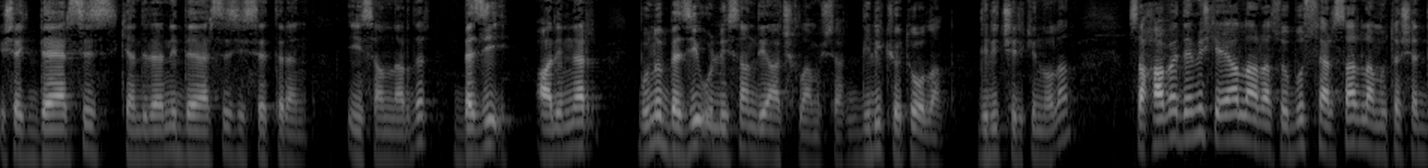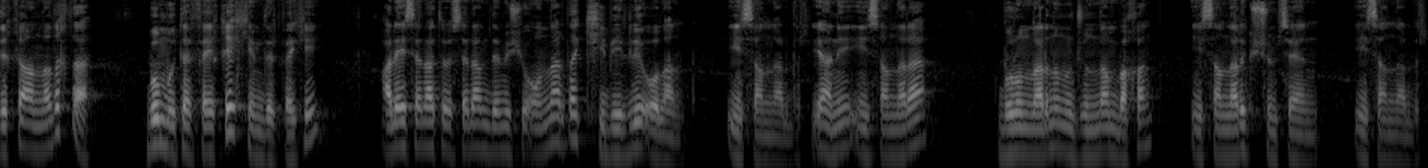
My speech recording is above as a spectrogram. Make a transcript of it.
işte değersiz, kendilerini değersiz hissettiren insanlardır. Bezi alimler bunu bezi lisan diye açıklamışlar. Dili kötü olan, dili çirkin olan. Sahabe demiş ki ey Allah'ın Resulü bu sersarla müteşeddiki anladık da bu mütefekkih kimdir peki? Aleyhisselatü vesselam demiş ki onlar da kibirli olan insanlardır. Yani insanlara burunlarının ucundan bakan, insanları küçümseyen insanlardır.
